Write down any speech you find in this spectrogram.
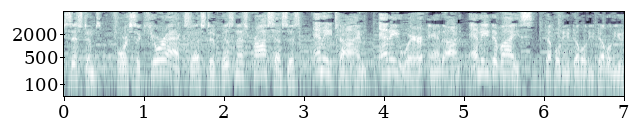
systems for secure access to business processes anytime anytime, anywhere, and on any device. www.sap.com.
